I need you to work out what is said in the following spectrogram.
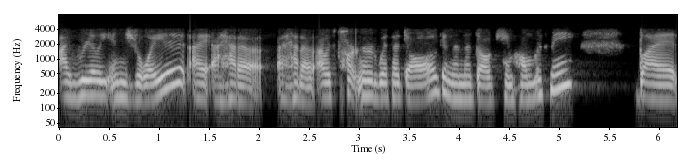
I really enjoyed it. I, I had a, I had a, I was partnered with a dog and then the dog came home with me, but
